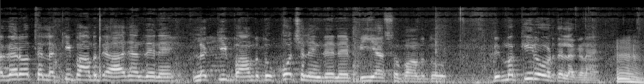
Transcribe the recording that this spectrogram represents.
ਅਗਰ ਉੱਥੇ ਲੱਕੀ ਪੰਪ ਤੇ ਆ ਜਾਂਦੇ ਨੇ ਲੱਕੀ ਪੰਪ ਤੋਂ ਪੁੱਛ ਲੈਂਦੇ ਨੇ ਪੀਐਸਓ ਪੰਪ ਤੋਂ ਵੀ ਮੱਕੀ ਰੋਡ ਤੇ ਲੱਗਣਾ ਹੈ। ਹੂੰ।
